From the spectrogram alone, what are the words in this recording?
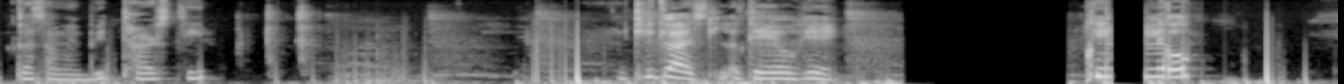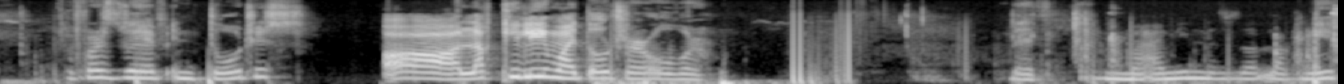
because I'm a bit thirsty. Okay, guys. Okay, okay. First, we have in torches. Ah, oh, luckily my torches are over. That's I mean that's not lucky.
